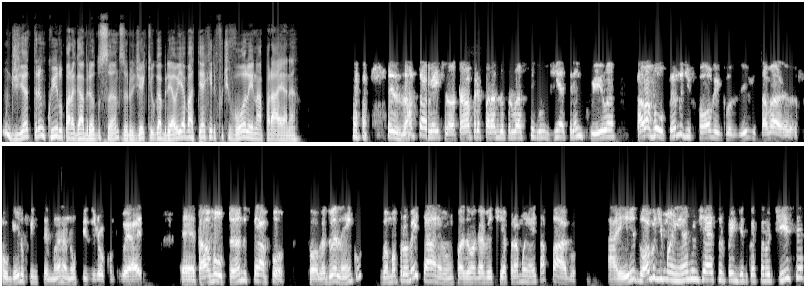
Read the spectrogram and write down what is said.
Um dia tranquilo para Gabriel dos Santos, era o dia que o Gabriel ia bater aquele futebol aí na praia, né? Exatamente, eu estava preparado para uma segundinha tranquila, Tava voltando de folga, inclusive, tava, folguei no fim de semana, não fiz o jogo contra o Goiás, é, voltando, esperava, pô, folga do elenco, vamos aproveitar, né? Vamos fazer uma gavetinha para amanhã e tá pago. Aí, logo de manhã, a gente já é surpreendido com essa notícia.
